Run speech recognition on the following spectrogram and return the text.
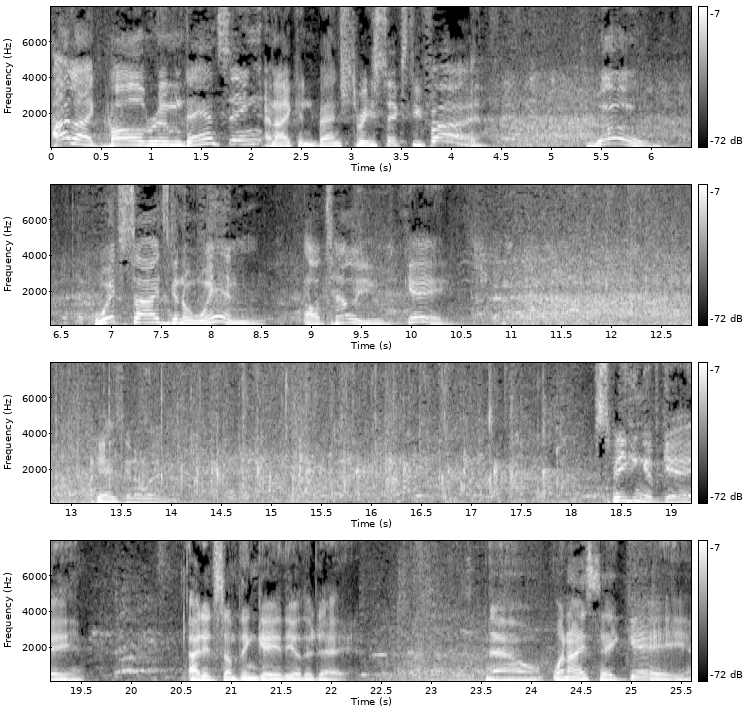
I like ballroom dancing, and I can bench 365. Whoa! Which side's gonna win? I'll tell you, gay. Gay's gonna win. Speaking of gay, I did something gay the other day. Now, when I say gay,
